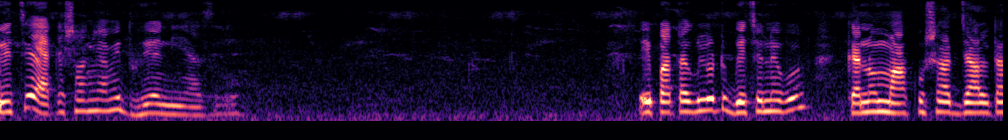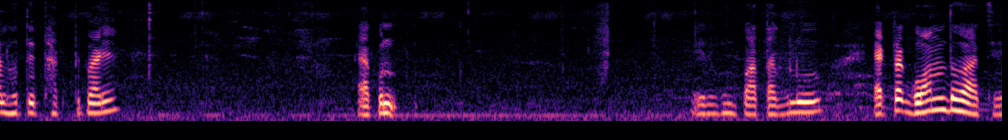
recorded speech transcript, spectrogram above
বেছে একের সঙ্গে আমি ধুয়ে নিয়ে আসব। এই পাতাগুলো একটু বেছে নেব, কেন মাকড়সার জাল টাল হতে থাকতে পারে। এখন এরকম পাতাগুলো, একটা গন্ধ আছে।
